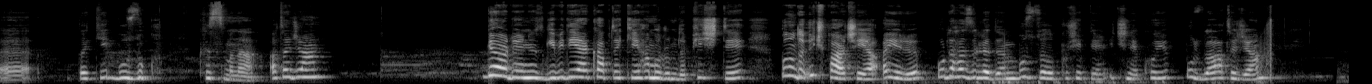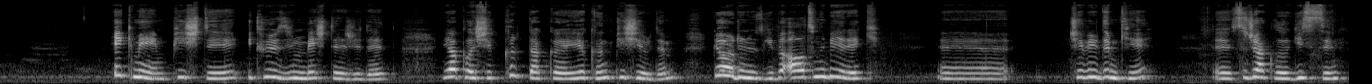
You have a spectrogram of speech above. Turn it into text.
e, daki buzluk kısmına atacağım. Gördüğünüz gibi diğer kaptaki hamurum da pişti. Bunu da 3 parçaya ayırıp burada hazırladığım buzdolabı poşetlerin içine koyup buzluğa atacağım. Ekmeğim pişti. 225 derecede yaklaşık 40 dakikaya yakın pişirdim. Gördüğünüz gibi altını bilerek e, çevirdim ki e, sıcaklığı gitsin.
